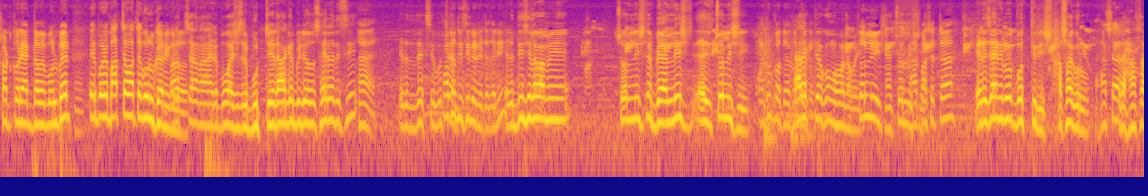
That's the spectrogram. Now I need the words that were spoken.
শর্ট করে এক দামে বলবেন। এরপরে বাচ্চা বাচ্চা গরু কেন বাচ্চা না এটা বয়স হয়েছে বুট্টি। এটা আগের ভিডিও ছেড়ে দিছি। হ্যাঁ। এটা তো দেখছি কত দিছিলেন এটা জানি? এটা দিয়েছিলাম আমি চল্লিশ না বিয়াল্লিশ চল্লিশই। এখন কত এখন আর একটা কম হবে না ভাই। চল্লিশ। হ্যাঁ চল্লিশ। পাশেরটা? এটা যাইনি নেবে বত্রিশ হাসা গরু। হাসা? এটা হাসা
